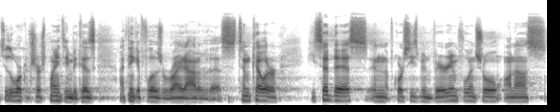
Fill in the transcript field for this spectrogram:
to the work of church planting because I think it flows right out of this. Tim Keller, he said this, and of course, he's been very influential on us,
